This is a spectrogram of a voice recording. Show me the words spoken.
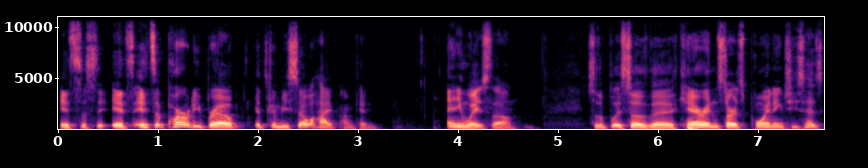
It's a, it's it's a party, bro. It's gonna be so hype. I'm kidding. Anyways, though, so the police, so the Karen starts pointing. She says,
